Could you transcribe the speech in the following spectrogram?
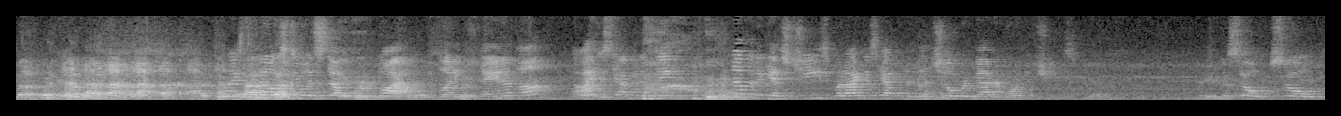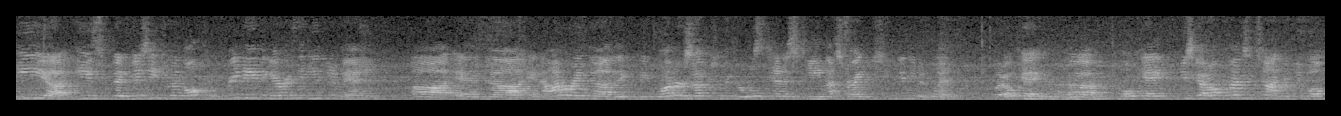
Nice to know he's doing stuff worthwhile with the bloody potato, huh? I just happen to think, nothing against cheese, but I just happen to think children matter more than cheese. So, so he, uh, he has been busy doing all, renaming everything you can imagine. uh, and, uh, and honoring, uh, the, the runners-up to the girls' tennis team, that's right, she didn't even win. But okay, uh, okay, he's got all kinds of time to do all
